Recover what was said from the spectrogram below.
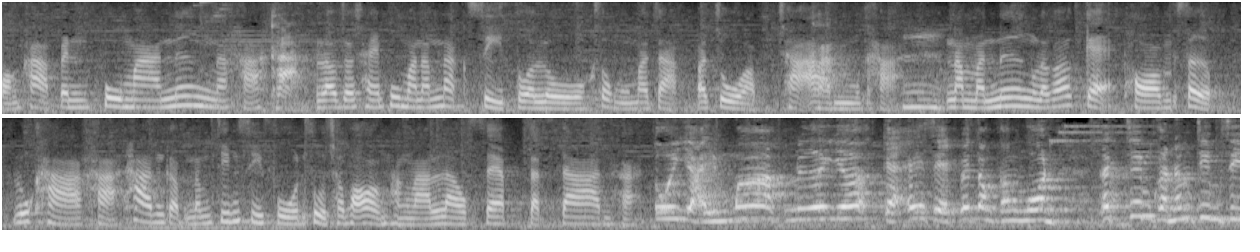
2 ค่ะ เป็นปูม้านึ่งนะคะ ค่ะเราจะใช้ปูม้าน้ำหนัก 4 ตัวโล ส่งมาจากประจวบชะอำค่ะอืม นำมานึ่งแล้วก็แกะพร้อมเสิร์ฟ ลูกค้าค่ะ ทานกับน้ำจิ้มซีฟู้ดสูตรเฉพาะของทางร้านเราแซ่บจัดจ้านค่ะ ตัวใหญ่มากเนื้อเยอะ แกะให้เสร็จไม่ต้องกังวล แล้วจิ้มกับน้ำจิ้มซี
